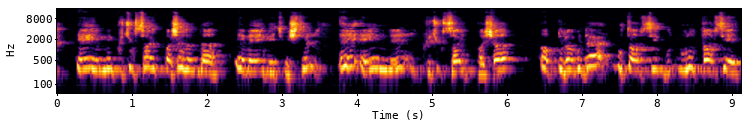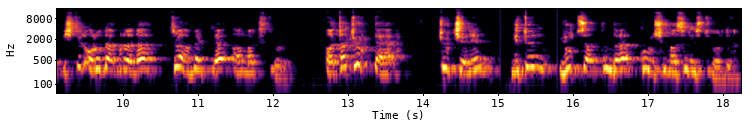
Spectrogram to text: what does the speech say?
Eğimli Küçük Said Paşa'nın da emeği geçmiştir. E, Eğimli Küçük Said Paşa Abdülhamid'e bu tavsiye, bu- bunu tavsiye etmiştir. Onu da burada rahmetle almak istiyorum. Atatürk de Türkçenin bütün yurt hattında konuşulmasını istiyordu.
